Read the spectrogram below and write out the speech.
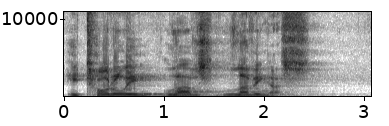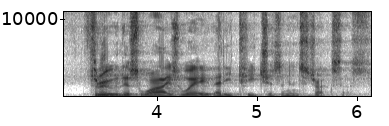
He totally loves loving us through this wise way that he teaches and instructs us.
